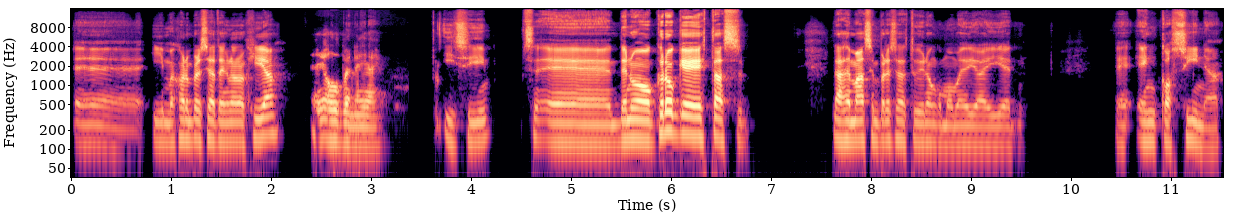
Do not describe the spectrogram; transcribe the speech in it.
Eh, y mejor empresa de tecnología, Eh, OpenAI. y sí, eh, de nuevo, creo que estas, las demás empresas estuvieron como medio ahí en, en cocina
